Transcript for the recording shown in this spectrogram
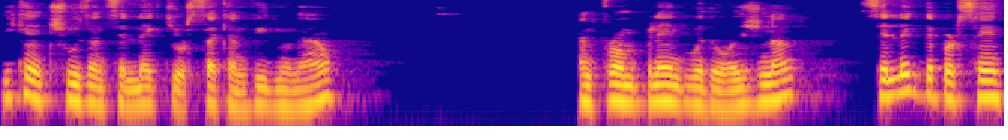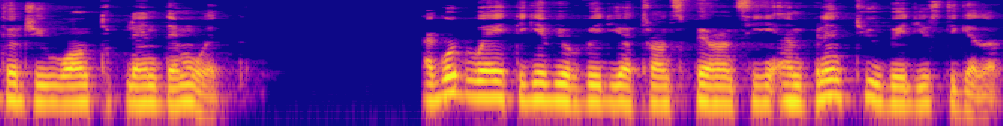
You can choose and select your second video now. And from blend with original, select the percentage you want to blend them with. A good way to give your video transparency and blend two videos together.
